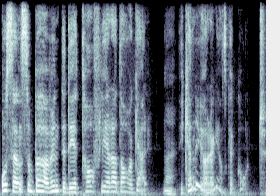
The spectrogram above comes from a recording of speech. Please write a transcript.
och sen så behöver inte det ta flera dagar. Nej. Det kan du göra ganska kort.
